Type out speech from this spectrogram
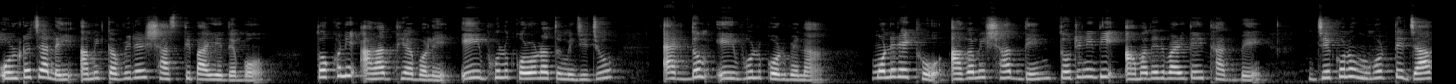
উল্টো চালেই আমি কবিরের শাস্তি পাইয়ে দেব। তখনই আরাধ্যা বলে, এই ভুল করো না তুমি, জিজু। একদম এই ভুল করবে না। মনে রেখো, আগামী সাত দিন তটিনিধি আমাদের বাড়িতেই থাকবে। যে কোনো মুহূর্তে যা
